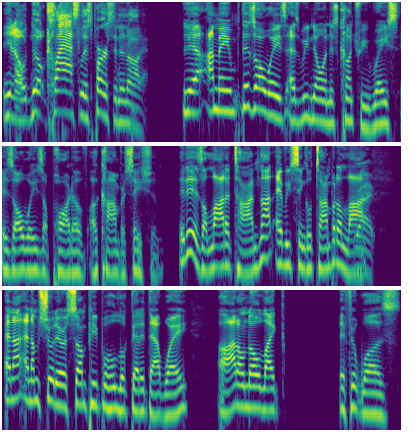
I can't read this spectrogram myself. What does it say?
you know, no classless person and all that. Yeah, I mean, there's always, as we know in this country, race is always a part of a conversation. It is a lot of times, not every single time, but a lot. Right. And I and I'm sure there are some people who looked at it that way. Uh, I don't know, like if it was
